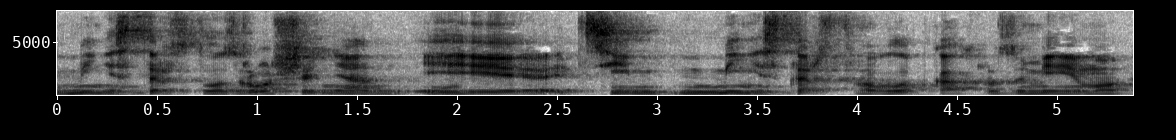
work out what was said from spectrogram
Міністерство зрошення і ці міністерства в лапках розуміємо,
